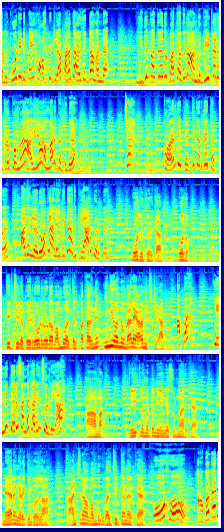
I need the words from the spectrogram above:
அதை கூட்டிட்டு போய் ஹாஸ்பிட்டல்ல பணத்தை அழுதுட்டு தான் வந்தேன். இது கத்துறது பத்தாதுன்னு அந்த வீட்ல இருக்கிற பொம்பளை ஐயோ அம்மான்னு கத்துது. ச்சே குழந்தைய பெத்துக்கிறதே தப்பு. அதுங்களை ரோட்ல அலைய விட்டு அதுக்கு யார் பொறுப்பு? போதும் கவிதா போதும். திருச்சியில போய் ரோடு ரோடா வம்பு வளர்த்தது பத்தாதுன்னு இங்கேயும் வந்து உன் வேலையை ஆரம்பிச்சிட்டியா? அப்பா என்ன தெரு சண்டைக்காரின்னு சொல்றியா? ஆமா. வீட்டில் மட்டும் நீ எங்க சும்மா இருக்க? நேரம் கிடைக்கும் போதெல்லாம் காஞ்சனா வம்புக்கு வலிச்சிட்டு தானே இருக்க? ஓஹோ அவ வேற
